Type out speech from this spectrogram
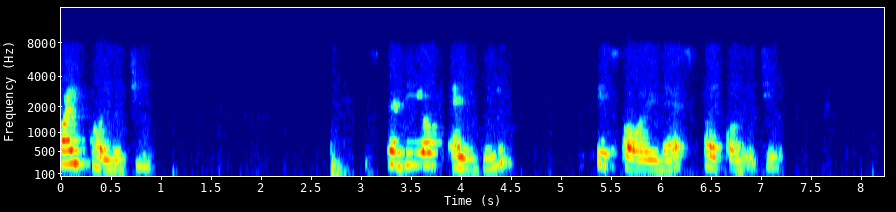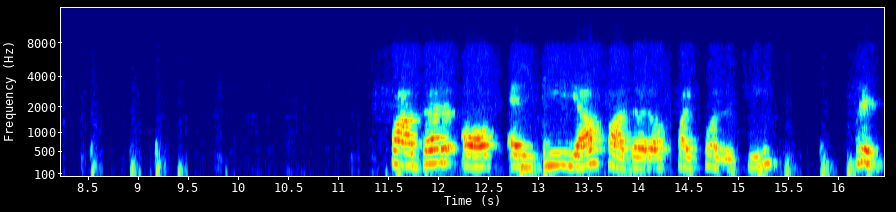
phycology study of algae is called as phycology father of या father of phycology Fritz.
